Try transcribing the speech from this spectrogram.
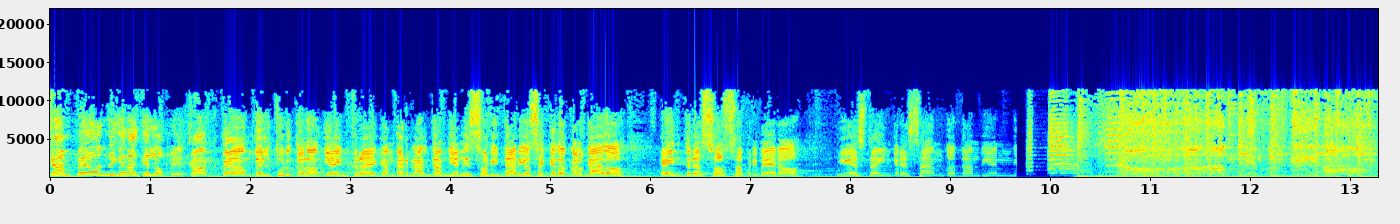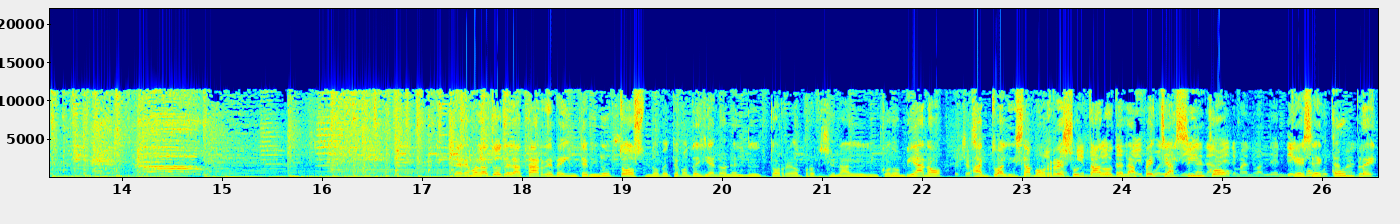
campeón Miguel Ángel López. Campeón del Tour Colombia, entre Egan Bernal también en solitario, se quedó colgado. Entra Sosa primero y está ingresando también. Tenemos las 2 de la tarde, 20 minutos. Nos metemos de lleno en el torneo profesional colombiano. Actualizamos resultados de la fecha 5 que se cumple.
